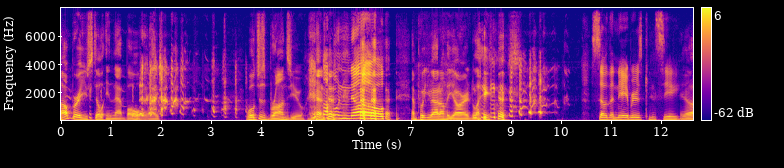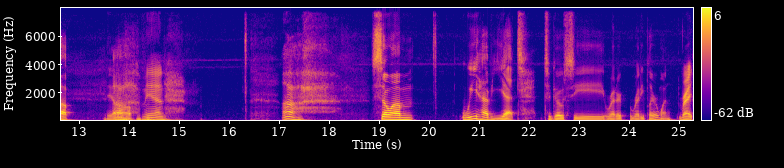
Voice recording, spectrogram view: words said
I'll bury you still in that bowl. Like we'll just bronze you Oh no! and put you out on the yard. Like, so the neighbors can see. yep, yep. Oh man. Ah, So um, we have yet to go see Ready, Ready Player One. right.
